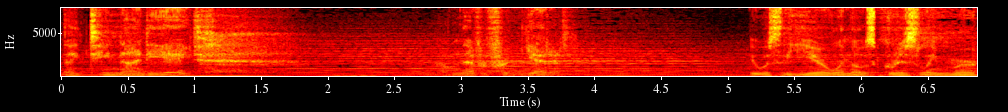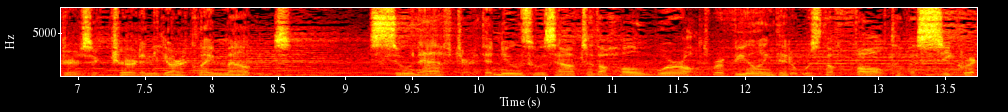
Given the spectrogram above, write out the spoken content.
1998. I'll never forget it. It was the year when those grisly murders occurred in the Arklay Mountains. Soon after, the news was out to the whole world, revealing that it was the fault of a secret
